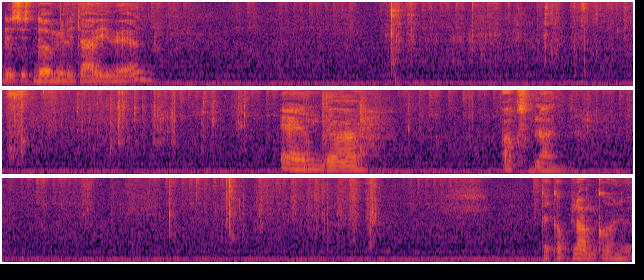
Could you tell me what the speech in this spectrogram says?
This is the military red. And uh, ox blood. Like a plum color.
